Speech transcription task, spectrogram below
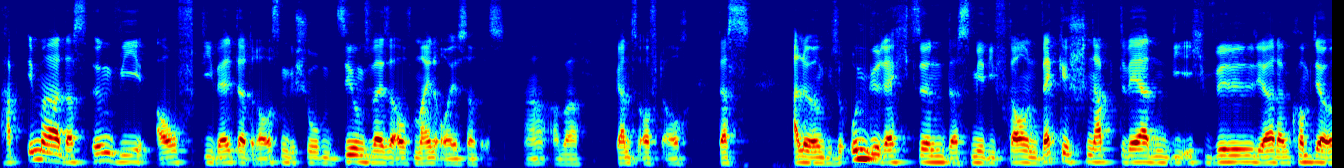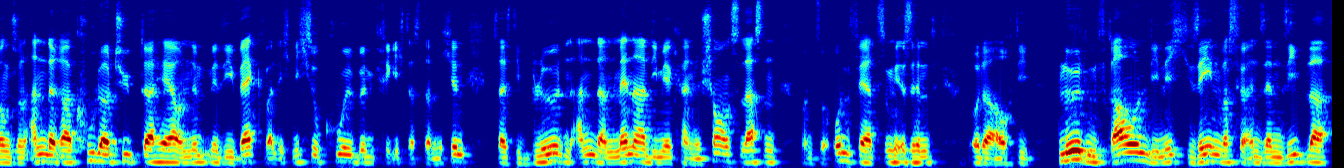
habe immer das irgendwie auf die Welt da draußen geschoben, beziehungsweise auf mein Äußeres. Ja, aber ganz oft auch, dass alle irgendwie so ungerecht sind, dass mir die Frauen weggeschnappt werden, die ich will. Ja, dann kommt ja irgend so ein anderer cooler Typ daher und nimmt mir die weg, weil ich nicht so cool bin, kriege ich das dann nicht hin. Das heißt, die blöden anderen Männer, die mir keine Chance lassen und so unfair zu mir sind, oder auch die blöden Frauen, die nicht sehen, was für ein sensibler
